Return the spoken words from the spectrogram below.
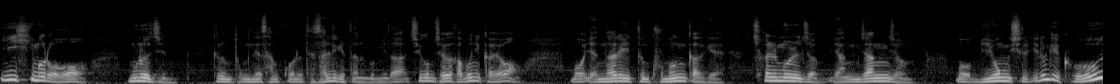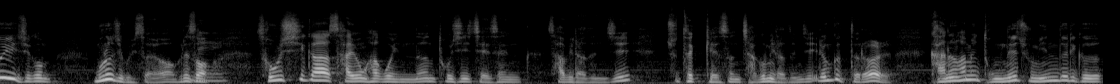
이 힘으로 무너진 그런 동네 상권을 되살리겠다는 겁니다. 지금 제가 가보니까요, 뭐 옛날에 있던 구멍가게, 철물점, 양장점, 뭐 미용실 이런 게 거의 지금 무너지고 있어요. 그래서 네. 서울시가 사용하고 있는 도시 재생 사업이라든지 주택 개선 자금이라든지 이런 것들을 가능하면 동네 주민들이 그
